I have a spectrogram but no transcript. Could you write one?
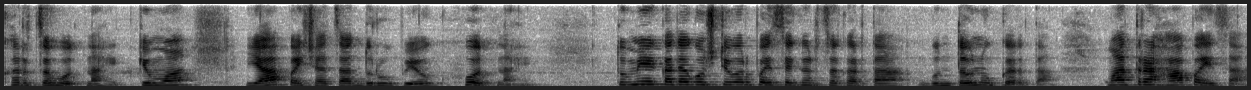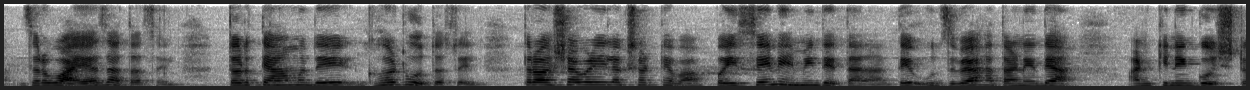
खर्च होत नाहीत किंवा या पैशाचा दुरुपयोग होत नाही. तुम्ही एखाद्या गोष्टीवर पैसे खर्च करता गुंतवणूक करता मात्र हा पैसा जर वाया जात असेल तर त्यामध्ये घट होत असेल. तर अशा वेळी लक्षात ठेवा पैसे नेहमी देताना ते उजव्या हाताने द्या. आणखीन एक गोष्ट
